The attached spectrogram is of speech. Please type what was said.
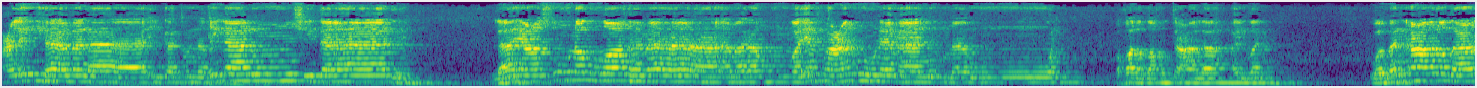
عليها ملائكة غلال شداد. لا يعصون الله ما ويفعلون ما يؤمرون. وقال الله تعالى أيضا ومن أعرض عن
